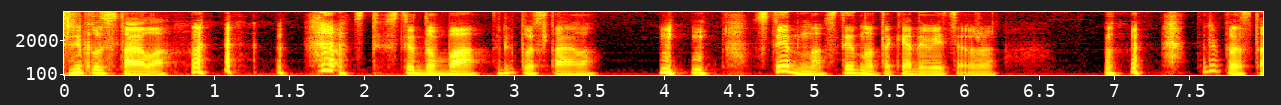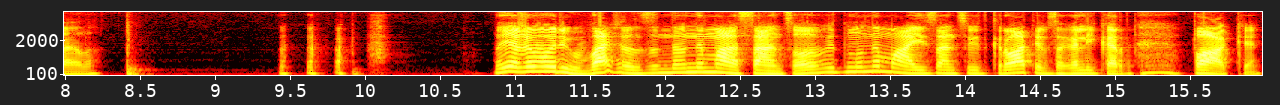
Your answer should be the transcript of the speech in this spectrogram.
Трипли стайла. Стидоба. Трипли стайла. Стидно, стидно таке дивиться вже. Трипли стайла. Ну я ж говорю, бачите, це нема сенсу. Ну немає сенсу відкривати взагалі карт паки.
